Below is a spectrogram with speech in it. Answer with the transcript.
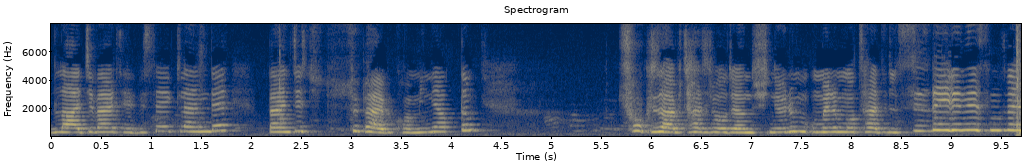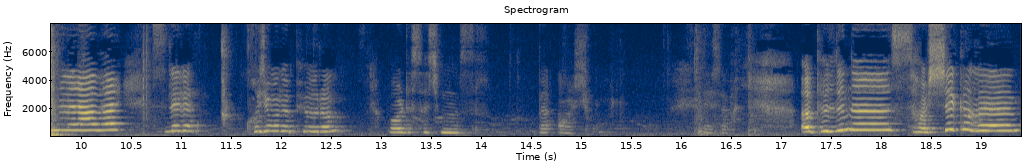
lacivert elbise eklendi. Bence süper bir kombin yaptım. Çok güzel bir tatil olacağını düşünüyorum. Umarım o tatilde siz de eğlenirsiniz benimle beraber. Sizleri kocaman öpüyorum. Bu arada saçım nasıl? Ben aşık oldum. Neyse. Öpüldünüz. Hoşçakalın.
